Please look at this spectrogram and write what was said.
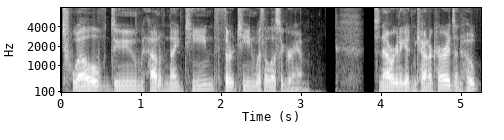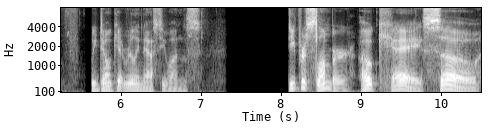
12 Doom out of 19, 13 with Alyssa Graham. So now we're gonna get encounter cards and hope we don't get really nasty ones. Deeper Slumber. Okay, so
